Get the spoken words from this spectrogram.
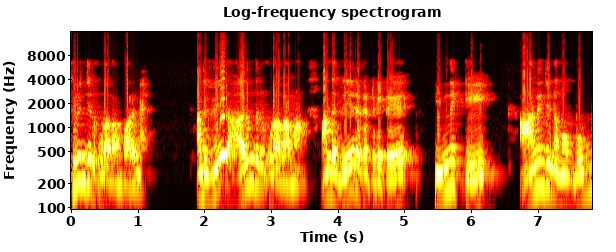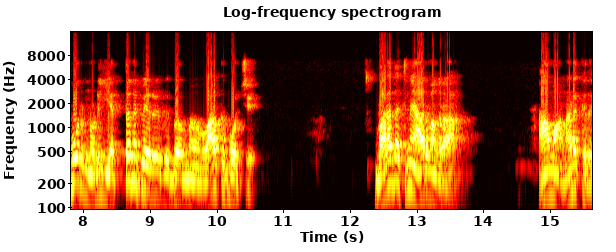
பிரிஞ்சிடக்கூடாதான் பாருங்க. அந்த வேரை அருந்துடக்கூடாதாமா? அந்த வேரை கட்டுக்கிட்டு இன்னைக்கு அணிஞ்சு நம்ம ஒவ்வொரு நொடி எத்தனை பேர் வாக்கு போச்சு? வரதட்சணை யார் வாங்குறா? ஆமா நடக்குது.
